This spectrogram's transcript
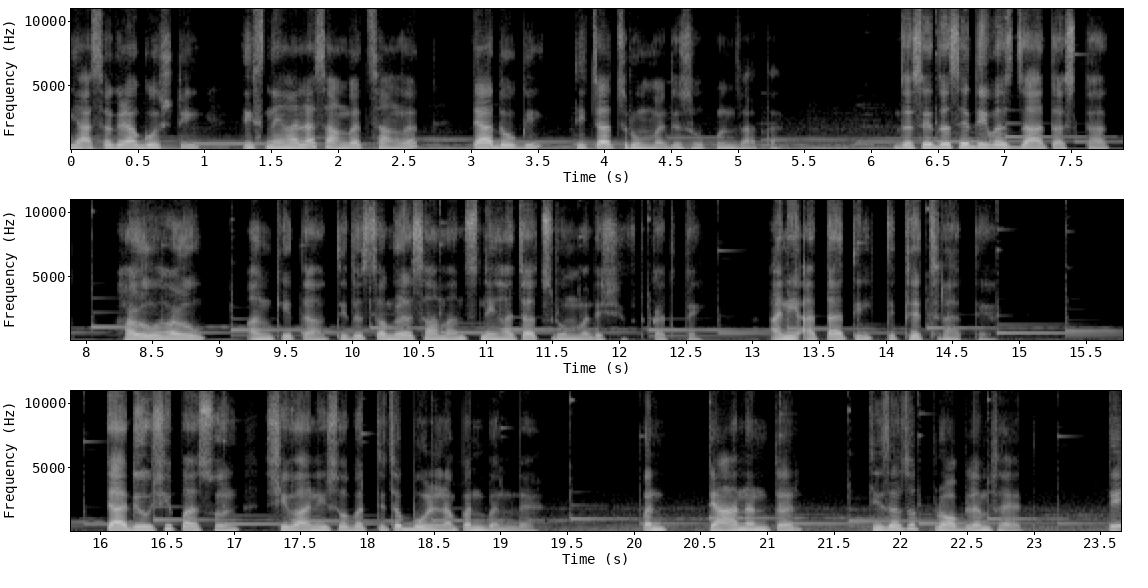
या सगळ्या गोष्टी ती स्नेहाला सांगत सांगत त्या दोघी तिच्याच रूममध्ये झोपून जातात. जसे जसे दिवस जात असतात हळूहळू अंकिता तिचं सगळं सामान स्नेहाच्याच रूममध्ये शिफ्ट करते आणि आता ती तिथेच राहते. त्या दिवशीपासून शिवानीसोबत तिचं बोलणं पण बंद आहे. पण त्यानंतर तिचा जो प्रॉब्लेम्स आहेत ते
